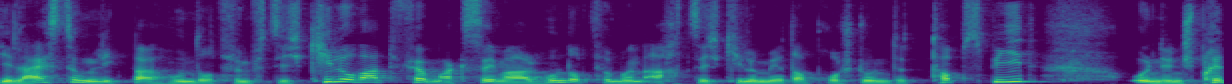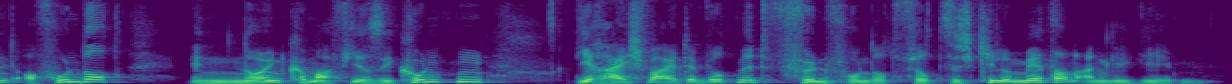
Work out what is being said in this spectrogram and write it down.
Die Leistung liegt bei 150 Kilowatt für maximal 185 Kilometer pro Stunde Topspeed und den Sprint auf 100 in 9,4 Sekunden. Die Reichweite wird mit 540 Kilometern angegeben.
